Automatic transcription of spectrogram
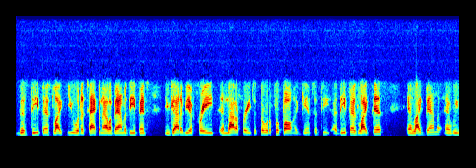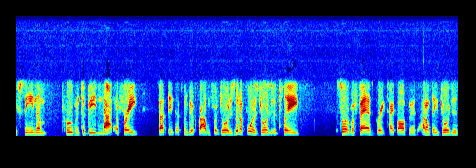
this defense like you would attack an Alabama defense, you got to be afraid and not afraid to throw the football against a, t- a defense like this and like Bama, and we've seen them proven to be not afraid. So I think that's going to be a problem for Georgia. It's going to force Georgia to play sort of a fast break type offense. I don't think Georgia is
